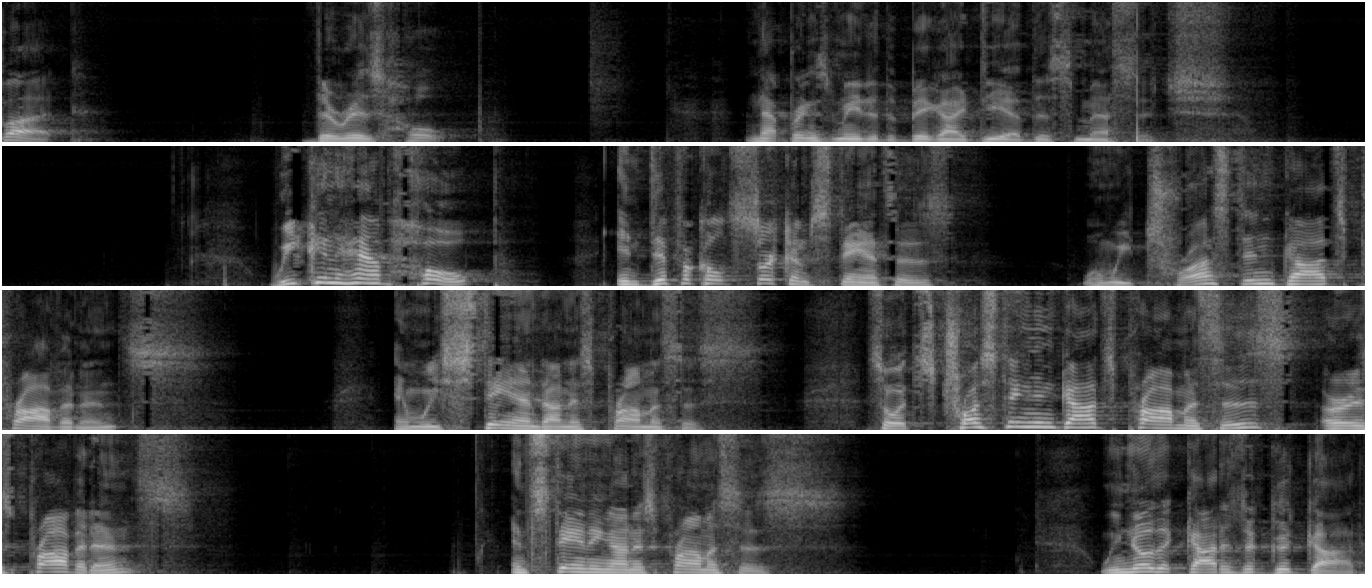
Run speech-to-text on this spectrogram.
but there is hope. And that brings me to the big idea of this message. We can have hope in difficult circumstances when we trust in God's providence and we stand on his promises. So it's trusting in God's promises or his providence and standing on his promises. We know that God is a good God.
